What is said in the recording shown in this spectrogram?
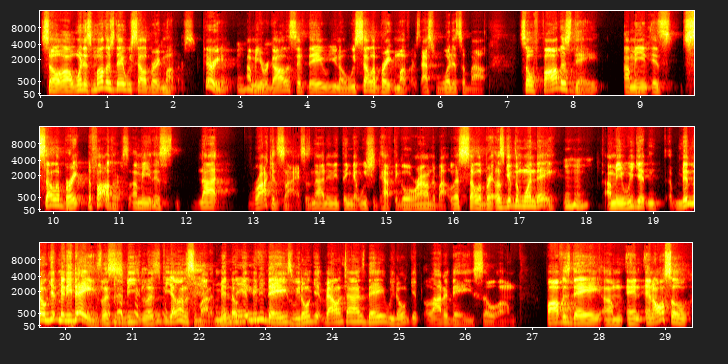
So uh, when it's Mother's Day, we celebrate mothers. Period. Mm-hmm. I mean, mm-hmm. regardless if they, you know, we celebrate mothers. That's what it's about. So Father's Day, I mean, it's celebrate the fathers. I mean, mm-hmm. it's not rocket science. It's not anything that we should have to go around about. Let's celebrate. Let's give them one day. Mm-hmm. I mean, we get men don't get many days. Let's just be let's be honest about it. Men don't get many days. We don't get Valentine's Day. We don't get a lot of days. So um Father's Day, um, and and also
